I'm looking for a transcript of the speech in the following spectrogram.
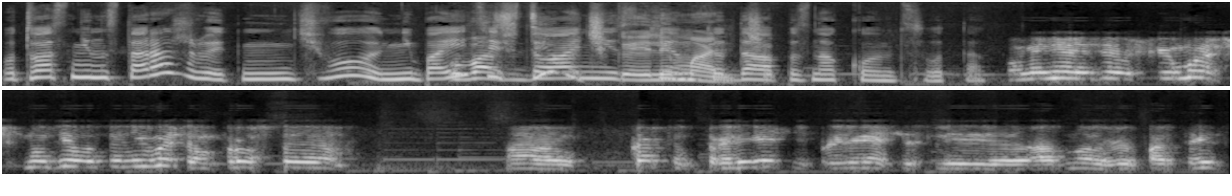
Вот вас не настораживает ничего? Не боитесь, вас что они с девочка или кем-то мальчик? да, познакомятся вот так? У меня и девочка, и мальчик, но дело-то не в этом, просто а, как тут проверять, не проверять, если одно уже по 30,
